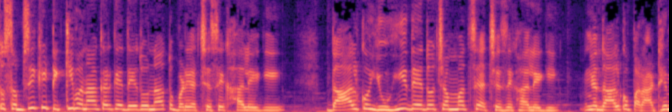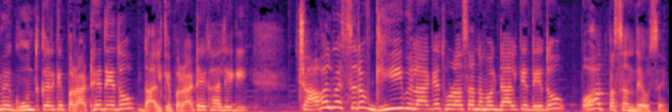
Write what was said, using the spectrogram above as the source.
तो सब्ज़ी की टिक्की बना करके दे दो ना तो बड़े अच्छे से खा लेगी। दाल को यूँ ही दे दो, चम्मच से अच्छे से खा लेगी। या दाल को पराठे में गूंद करके पराठे दे दो, दाल के पराठे खा लेगी। चावल में सिर्फ़ घी मिला के थोड़ा सा नमक डाल के दे दो, बहुत पसंद है उसे।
